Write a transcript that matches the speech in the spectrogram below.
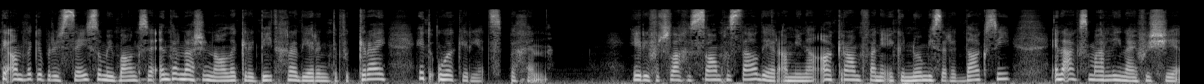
Die amptelike proses om die bank se internasionale kredietgradering te verkry, het ook reeds begin. Hierdie verslag is saamgestel deur Amina Akram van die ekonomiese redaksie en ek Marlene Forsie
